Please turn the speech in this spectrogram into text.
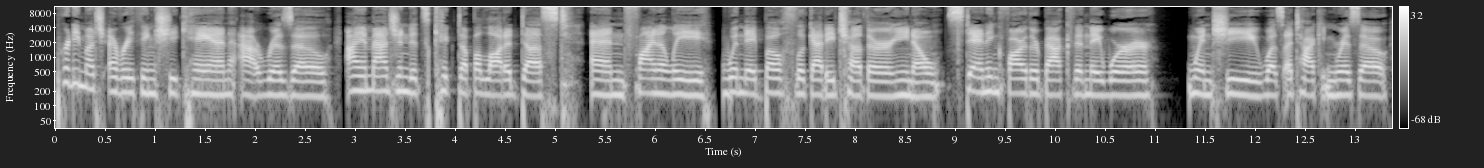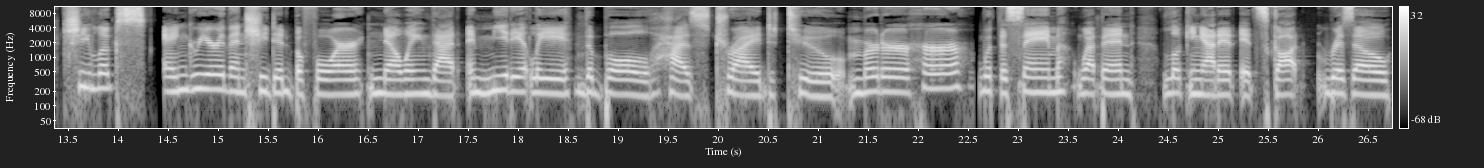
pretty much everything she can at Rizzo, I imagined it's kicked up a lot of dust. And finally, when they both look at each other, you know, standing farther back than they were when she was attacking Rizzo, she looks angrier than she did before, knowing that immediately the bull has tried to murder her with the same weapon. Looking at it, it's got Rizzo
